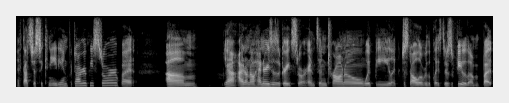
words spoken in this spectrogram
if that's just a Canadian photography store, but um, yeah, I don't know. Henry's is a great store. And it's in Toronto, Whitby, like just all over the place. There's a few of them, but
